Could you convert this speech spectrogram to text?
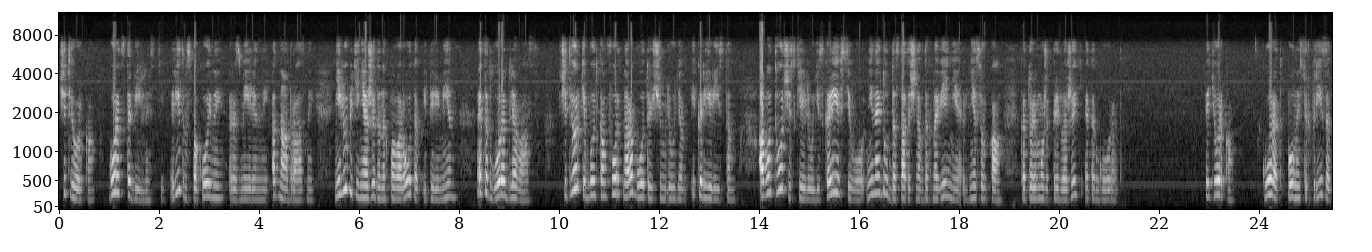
Четверка. Город стабильности. Ритм спокойный, размеренный, однообразный. Не любите неожиданных поворотов и перемен? Этот город для вас. В четверке будет комфортно работающим людям и карьеристам. А вот творческие люди, скорее всего, не найдут достаточно вдохновения вне сурка, который может предложить этот город. Пятерка. Город полный сюрпризов,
